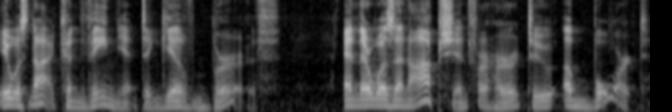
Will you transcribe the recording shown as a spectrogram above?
It was not convenient to give birth and there was an option for her to abort.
